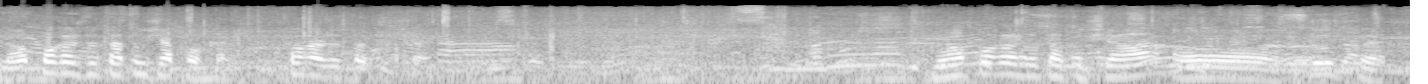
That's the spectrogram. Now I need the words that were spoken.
No, pokaż do tatusia, pokaż. Pokaż do tatusia. No, pokaż do tatusia. O, super.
